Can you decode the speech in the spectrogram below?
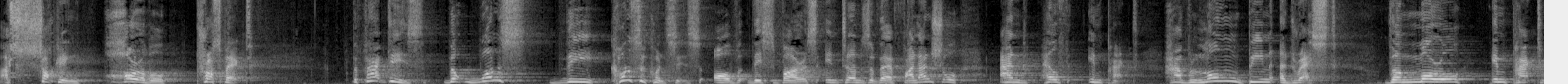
A shocking, horrible prospect. The fact is that once the consequences of this virus in terms of their financial and health impact have long been addressed, the moral impact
